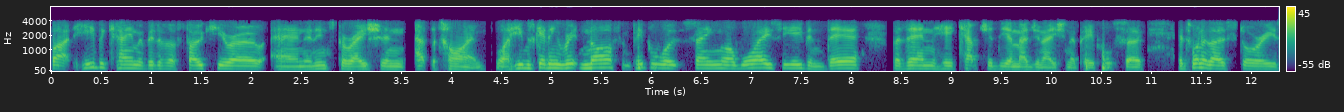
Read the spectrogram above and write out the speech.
But he became a bit of a folk hero and an inspiration at the time. Like he was getting written off, and people were saying, "Well, why is he even there?" But then he captured the imagination of people. So it's one of those stories,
